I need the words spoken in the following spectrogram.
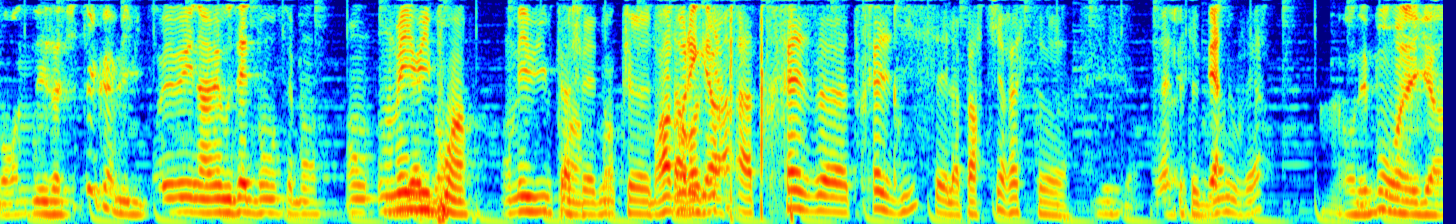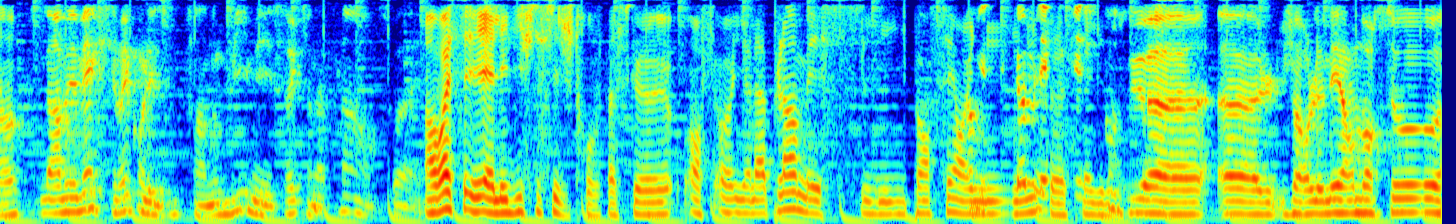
Bon, on les a cités quand même, les 8. Oui, oui, non, mais vous êtes bon, c'est bon. On, met êtes 8 bon. points. On met 8 Tout à points. fait. Donc, euh, Bravo, ça les revient gars. à 13, euh, 13-10 et la partie reste, euh, reste bien ouverte. On est bons, hein, les gars. hein. Non, mais mec, c'est vrai qu'on les enfin, on oublie, mais c'est vrai qu'il y en a plein en soi. En vrai, c'est- elle est difficile, je trouve, parce que en fait, il y en a plein, mais y penser en Comme, une comme les minute, questions du, euh, euh, genre le meilleur morceau,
